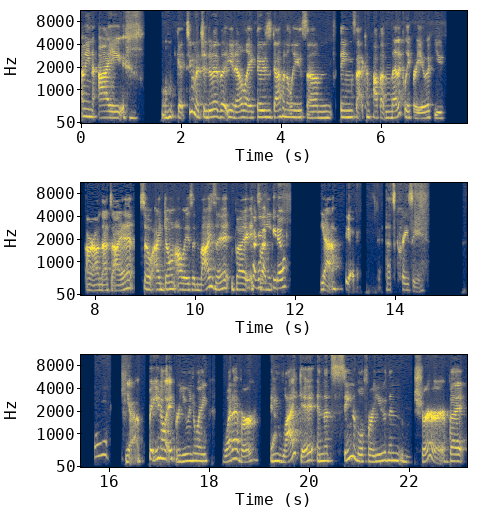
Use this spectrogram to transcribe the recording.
I mean, I won't get too much into it, but you know, like there's definitely some things that can pop up medically for you if you are on that diet. So I don't always advise it, but you talking like, about keto? Yeah. Keto, okay. That's crazy. Oh. Yeah. But you know, if you enjoy whatever yeah. you like it and that's sustainable for you, then sure. But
